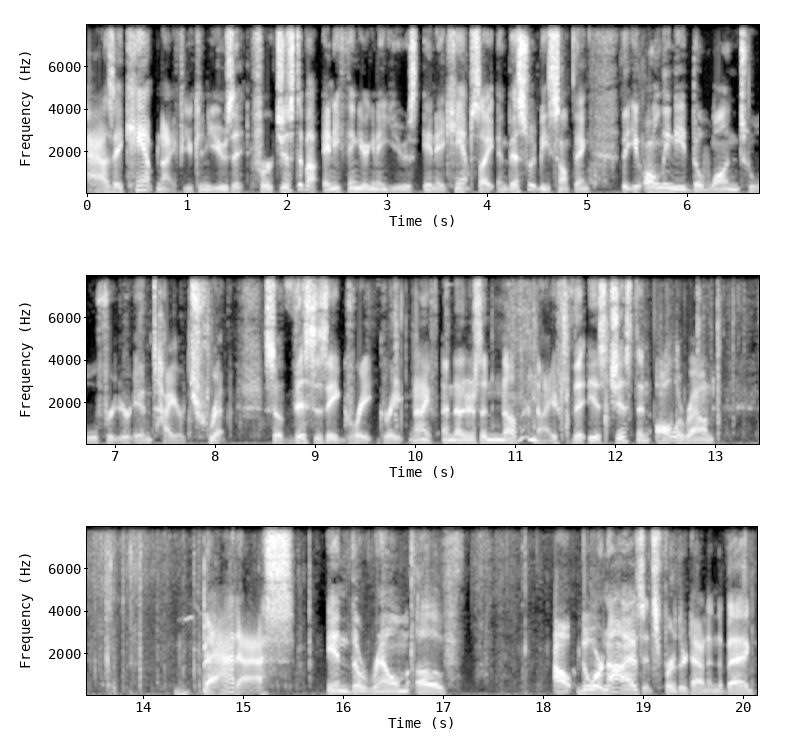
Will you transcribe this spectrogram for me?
as a camp knife. You can use it for just about anything you're going to use in a campsite, and this would be something that you only need the one tool for your entire trip. So this is a great, great knife. And then there's another knife that is just an all-around badass in the realm of outdoor knives. It's further down in the bag,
